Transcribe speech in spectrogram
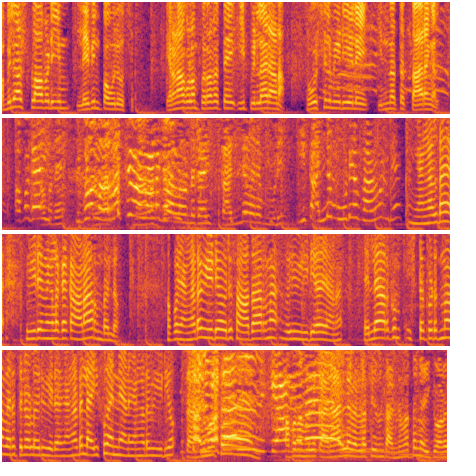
അഭിലാഷ് പ്ലാവടിയും ലെവിൻ പൗലോസും എറണാകുളം പിറവത്തെ ഈ പിള്ളേരാണ് സോഷ്യൽ മീഡിയയിലെ ഇന്നത്തെ താരങ്ങൾ. ഞങ്ങളുടെ വീഡിയോ നിങ്ങളൊക്കെ കാണാറുണ്ടല്ലോ. അപ്പോൾ ഞങ്ങളുടെ വീഡിയോ ഒരു സാധാരണ ഒരു വീഡിയോയാണ്. എല്ലാവർക്കും ഇഷ്ടപ്പെടുന്ന തരത്തിലുള്ള ഒരു വീഡിയോ. ഞങ്ങളുടെ ലൈഫ് തന്നെയാണ് ഞങ്ങളുടെ വീഡിയോ. അപ്പൊ നമ്മൾ കനാലിലെ വെള്ളത്തിൽ നിന്ന് തണ്ണിമത്തം കഴിക്കുവാണ്.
